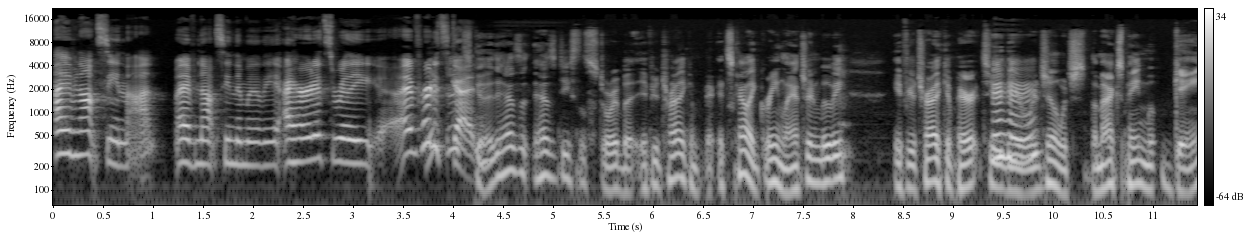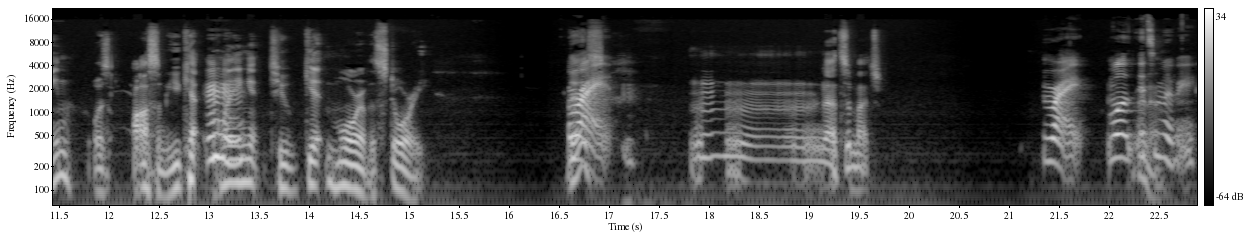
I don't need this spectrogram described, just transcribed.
I have not seen that. I have not seen the movie. I heard it's really. I've heard it's, good. It's good. It has a, it has a decent story, but if you're trying to compare, it's kind of like Green Lantern movie. If you're trying to compare it to the Mm-hmm. original, which the Max Payne game was awesome, you kept Mm-hmm. playing it to get more of the story. This, Right. mm, not so much. Right. Well, it's a movie.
